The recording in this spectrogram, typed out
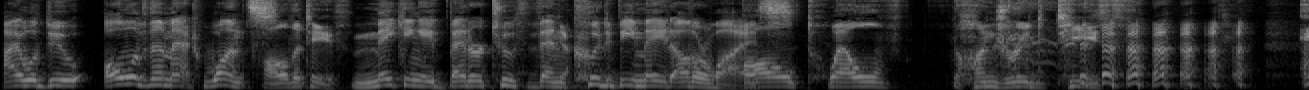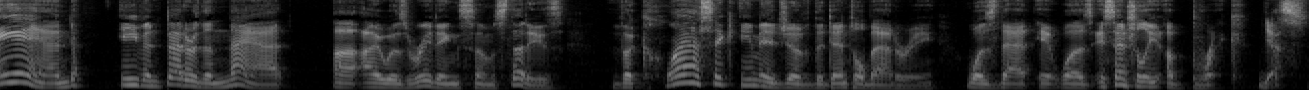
I will do all of them at once, all the teeth. making a better tooth than could be made otherwise. all 1200 teeth. and even better than that, uh, I was reading some studies. The classic image of the dental battery was that it was essentially a brick, yes.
